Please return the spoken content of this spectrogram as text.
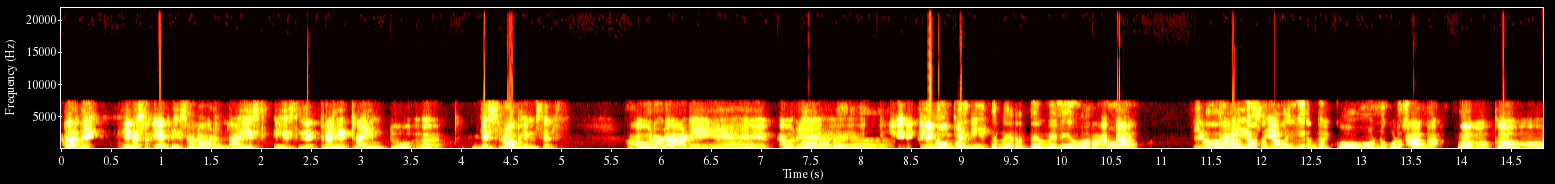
அதாவது என்ன எப்படி சொல்ல வருதுன்னா he's he's literally trying to disrobe himself அவரோட ஆடையே அவரு ரிமூவ் பண்ணி இதுல இருந்து வெளிய வரணும். அதாவது அது- மேல இருந்த கோவம்னு கூட சொல்லலாம். கோவம் கோவம்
